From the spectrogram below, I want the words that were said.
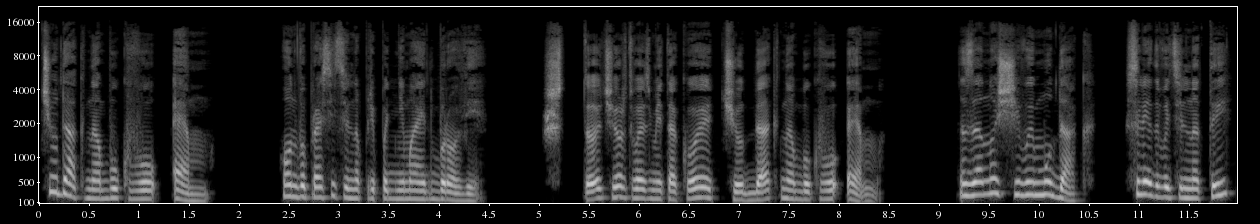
Чудак на букву «М». Он вопросительно приподнимает брови. «Что, черт возьми, такое чудак на букву «М»?» «Заносчивый мудак. Следовательно, ты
